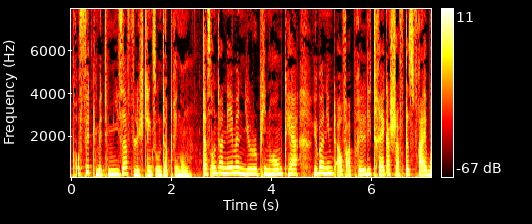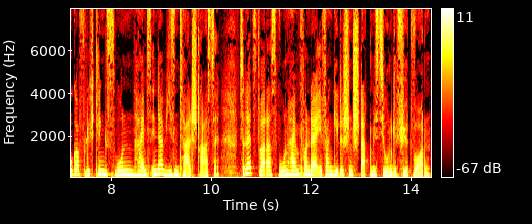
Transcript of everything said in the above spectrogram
Profit mit mieser Flüchtlingsunterbringung. Das Unternehmen European Home Care übernimmt auf April die Trägerschaft des Freiburger Flüchtlingswohnheims in der Wiesenthalstraße. Zuletzt war das Wohnheim von der evangelischen Stadtmission geführt worden.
